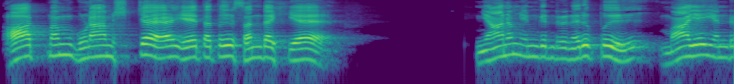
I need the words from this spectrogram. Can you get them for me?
ஆத்மம் குணாம்ச்ச ஏதத்து சந்தஹ்ய. ஞானம் என்கின்ற நெருப்பு மாயை என்ற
